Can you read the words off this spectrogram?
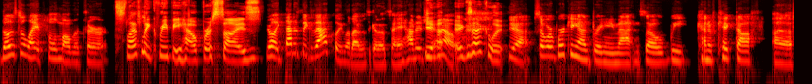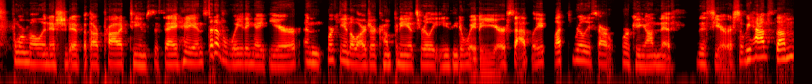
those delightful moments are slightly creepy how precise you're like that is exactly what i was going to say. How did you yeah, know? exactly. Yeah so we're working on bringing that and so we kind of kicked off a formal initiative with our product teams to say hey instead of waiting a year and working in a larger company it's really easy to wait a year sadly. Let's really start working on this this year. So we have some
